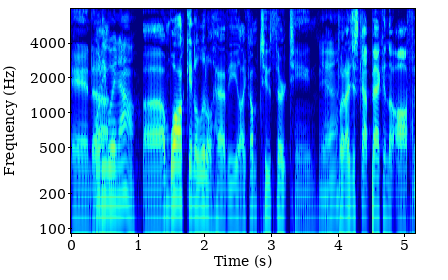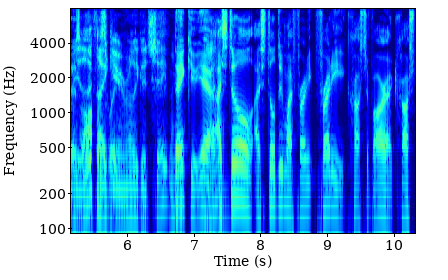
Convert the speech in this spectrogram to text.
and what do you uh, weigh now? uh, I'm walking a little heavy, like I'm 213, Yeah. but I just got back in the I office. mean, you look office like weight. you're in really good shape, man. Thank you. Yeah, Yeah. I still I still do my Freddie Freddie Crostavar Cross.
